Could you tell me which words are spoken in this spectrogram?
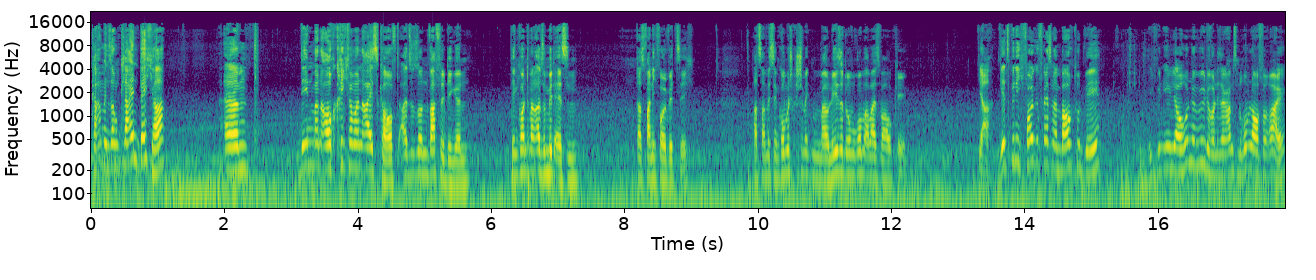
kam in so einem kleinen Becher, ähm, den man auch kriegt, wenn man Eis kauft. Also so ein Waffeldingen. Den konnte man also mitessen. Das fand ich voll witzig. Hat zwar ein bisschen komisch geschmeckt mit Mayonnaise drumherum, aber es war okay. Ja, jetzt bin ich voll gefressen, mein Bauch tut weh. Ich bin irgendwie auch hundemüde von dieser ganzen Rumlauferei.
